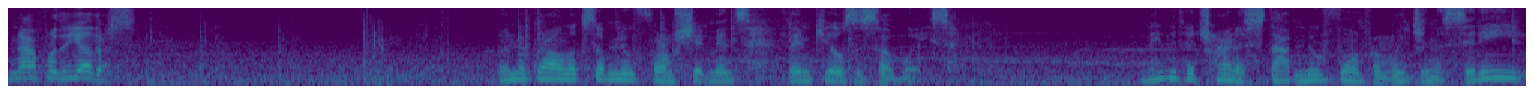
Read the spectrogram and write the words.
Now for the others. Underground looks up Nuform shipments, then kills the subways. Maybe they're trying to stop Nuform from reaching the city,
